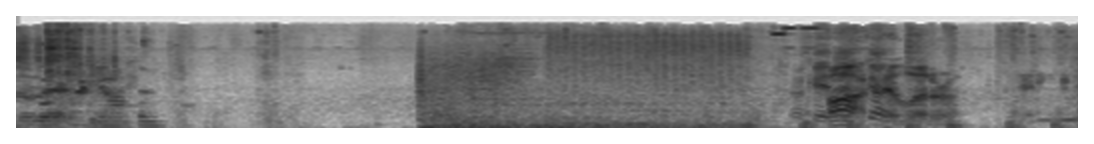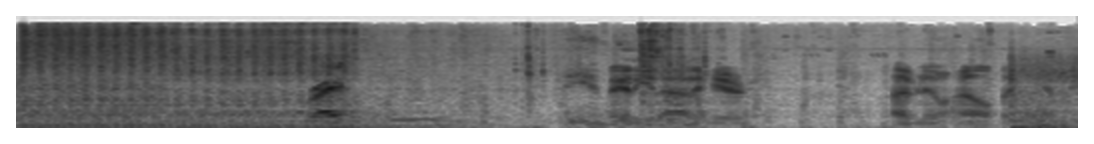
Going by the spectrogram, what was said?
Yeah, over there. Pretty open. Okay, Fuck, they've I got, let her. Right? I gotta get out of here. I have no help. I can't be.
